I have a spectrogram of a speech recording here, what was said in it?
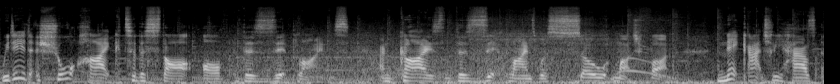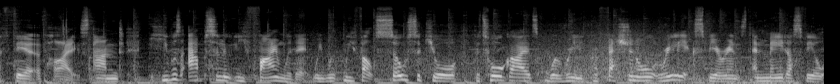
we did a short hike to the start of the zip lines. And guys, the zip lines were so much fun. Nick actually has a fear of heights and he was absolutely fine with it. We, we felt so secure. The tour guides were really professional, really experienced and made us feel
